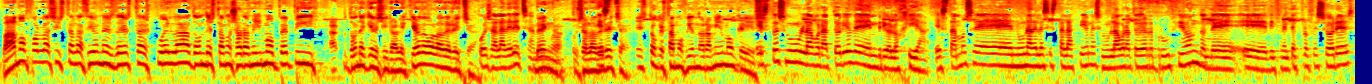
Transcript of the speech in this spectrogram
Vamos por las instalaciones de esta escuela. ¿Dónde estamos ahora mismo, Pepi? ¿A- ¿Dónde quieres ir? ¿A la izquierda o a la derecha? Pues a la derecha. Venga, mismo. pues a la Es- derecha. Esto que estamos viendo ahora mismo, ¿qué es? Esto es un laboratorio de embriología. Estamos en una de las instalaciones, en un laboratorio de reproducción, donde eh, diferentes profesores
